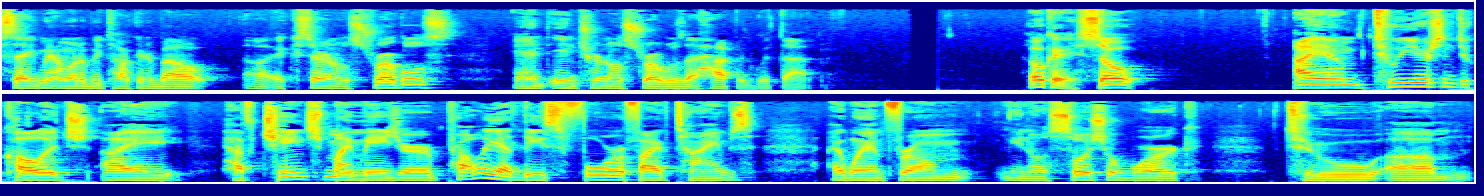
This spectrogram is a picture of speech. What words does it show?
segment, I'm going to be talking about uh, external struggles and internal struggles that happened with that. Okay, so I am two years into college. I have changed my major probably at least four or five times. I went from you know social work to um,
